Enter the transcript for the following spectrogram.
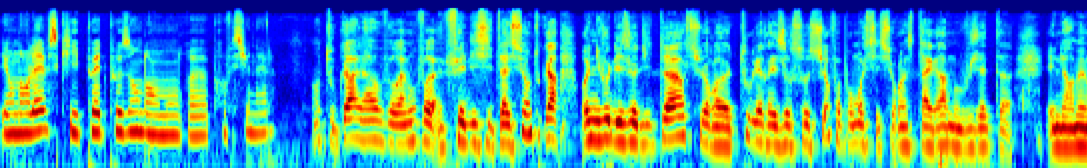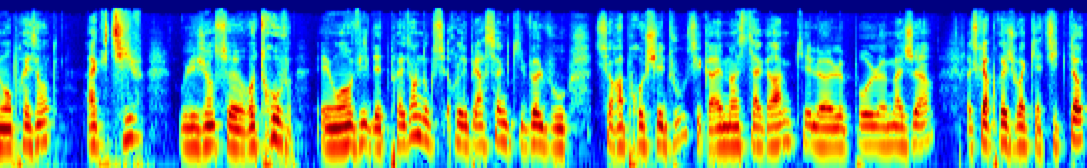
et on enlève ce qui peut être pesant dans le monde professionnel. En tout cas, là, vraiment félicitations. En tout cas, au niveau des auditeurs, sur tous les réseaux sociaux, enfin pour moi, c'est sur Instagram où vous êtes énormément présente, active où les gens se retrouvent et ont envie d'être présents. Donc sur les personnes qui veulent vous se rapprocher de vous, c'est quand même Instagram qui est le, pôle majeur. Parce qu'après je vois qu'il y a TikTok.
